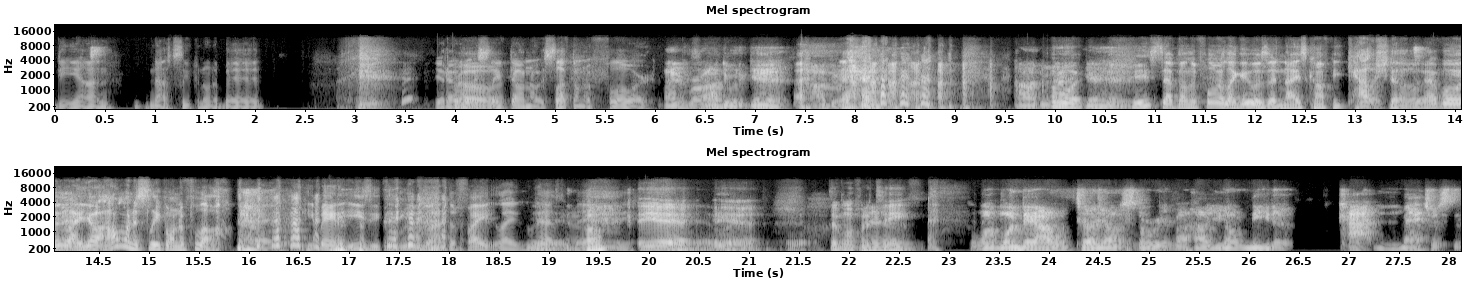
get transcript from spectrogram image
Dion not sleeping on a bed. yeah, that bro. boy slept on the, slept on the floor. Hey, bro, I'll do it again. I'll do it. Again. I'll do that again. He slept on the floor like it was a nice, comfy couch, though. That boy was like, "Yo, I want to sleep on the floor." Right. He made it easy because we were gonna have to fight. Like, who has the bed? Yeah, yeah. yeah. Took one for the team. One one day I will tell y'all the story about how you don't need a cotton mattress to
